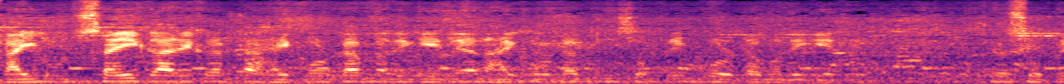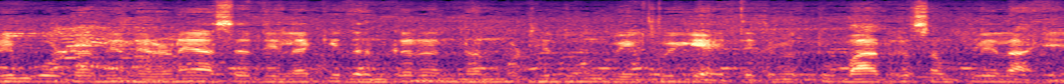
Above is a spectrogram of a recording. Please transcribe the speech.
काही उत्साही कार्यकर्ता हायकोर्टामध्ये गेले आणि हायकोर्टातून सुप्रीम कोर्टामध्ये गेले. तर सुप्रीम कोर्टाने निर्णय असा दिला की धनकर आणि धनमट ही दोन वेगवेगळी आहेत. त्याच्यामुळे तो मार्ग संपलेला आहे.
